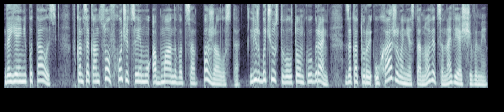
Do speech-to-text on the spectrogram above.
Да я и не пыталась. В конце концов, хочется ему обманываться, пожалуйста, лишь бы чувствовал тонкую грань, за которой ухаживания становятся навязчивыми.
